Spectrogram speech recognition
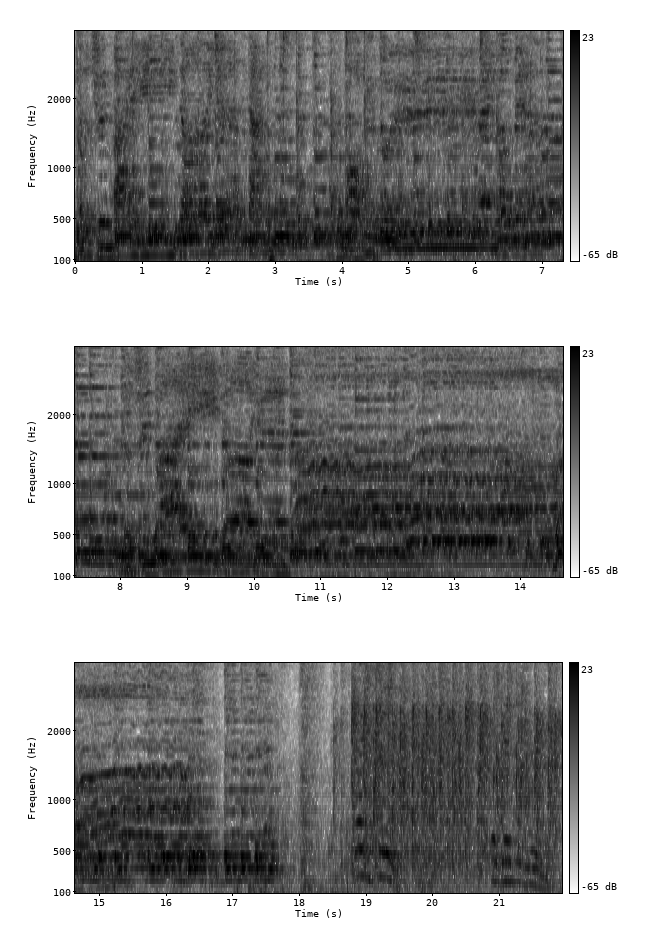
wird schön weiter gedankt. Morgen früh, wenn Gott will, wird schön weiter Muito obrigado.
